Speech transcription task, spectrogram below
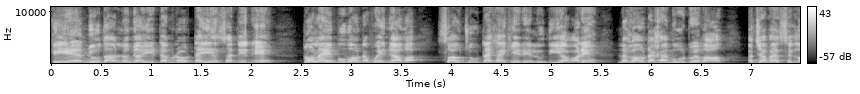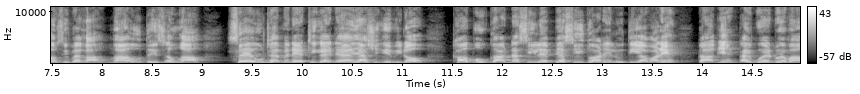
KN အမျိုးသားလွတ်မြောက်ရေးတပ်မတော်တရင်ဆက်တင်တဲ့တော်လိုင်းပူပေါင်းတပ်ဖွဲ့များကစောင့်ကြိုတိုက်ခိုက်ခဲ့တယ်လို့သိရပါတယ်။၎င်းတိုက်ခိုက်မှုအတွင်းမှာအကြမ်းဖက်စစ်ကောင်စီဘက်က9ဦးသေဆုံးက10ဦးထက်မနည်းထိခိုက်ဒဏ်ရာရရှိခဲ့ပြီးတော့ထောက်ပို့ကားနှစ်စီးလည်းပျက်စီးသွားတယ်လို့သိရပါတယ်။ဒါအပြင်တိုက်ပွဲအတွင်းမှာ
